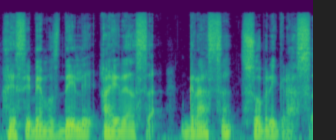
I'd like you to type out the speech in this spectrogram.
Recebemos dele a herança, graça sobre graça.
